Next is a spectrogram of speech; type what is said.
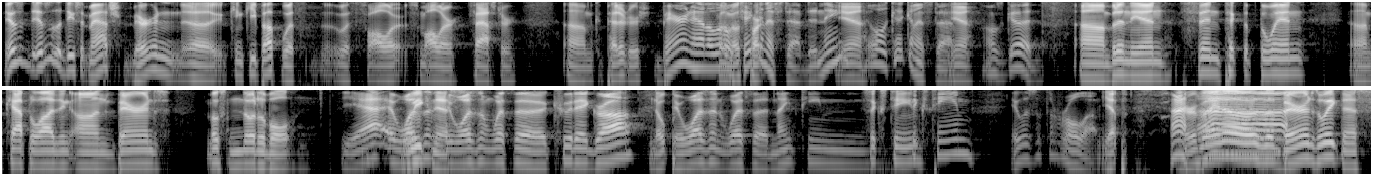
it was it was a decent match. Baron uh, can keep up with with smaller, smaller, faster um, competitors. Baron had a little kick part. in his step, didn't he? Yeah. A little kick in his step. Yeah. That was good. Um, but in the end, Finn picked up the win, um, capitalizing on Baron's most notable. Yeah, it wasn't. Weakness. It wasn't with the coup de grace. Nope. It wasn't with the 19... 16. 16. It was with the roll up. Yep, everybody knows the Baron's weakness.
